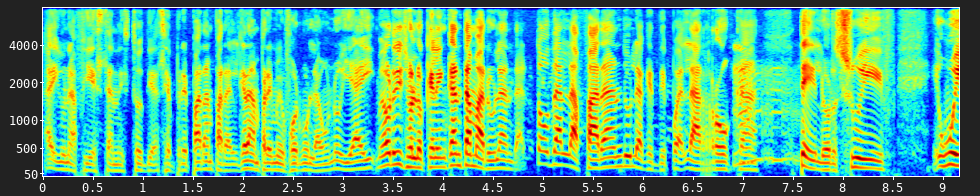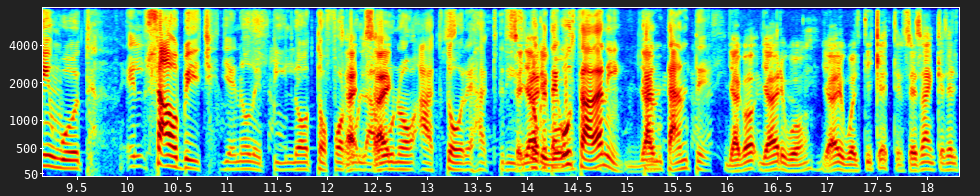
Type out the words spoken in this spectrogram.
hay una fiesta en estos días. Se preparan para el Gran Premio de Fórmula 1 y hay, mejor dicho, lo que le encanta a Marulanda, toda la farándula que te pueda, La Roca, Taylor Swift, Winwood, el South Beach lleno de piloto, Fórmula sabe- 1, actores, actrices. Lo que te gusta, Dani, Ya- cantantes. Ya, ya averiguó, ya averiguó el tiquete. Ustedes saben que es el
